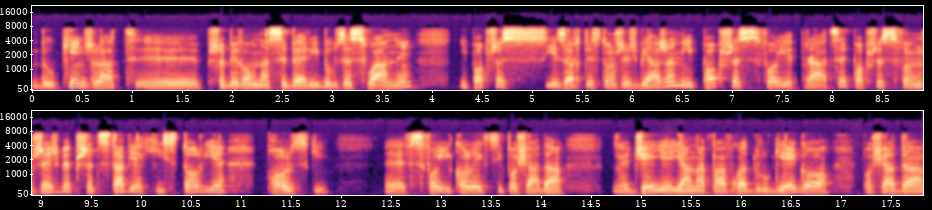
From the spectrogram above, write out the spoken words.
był pięć lat, y, przebywał na Syberii, był zesłany i poprzez, jest artystą rzeźbiarzem i poprzez swoje prace, poprzez swoją rzeźbę przedstawia historię Polski. Y, w swojej kolekcji posiada dzieje Jana Pawła II, posiada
